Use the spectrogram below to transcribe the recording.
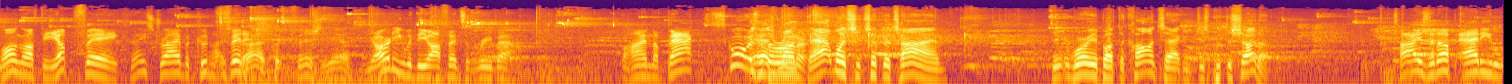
Long off the up fake. Nice drive, but couldn't Nice finish. drive, Couldn't finish it, yes. Yarde with the offensive rebound. Behind the back, scores Yes, with the runner. That one she took her time. Didn't worry about the contact and just put the shot up. Ties it up. Addie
